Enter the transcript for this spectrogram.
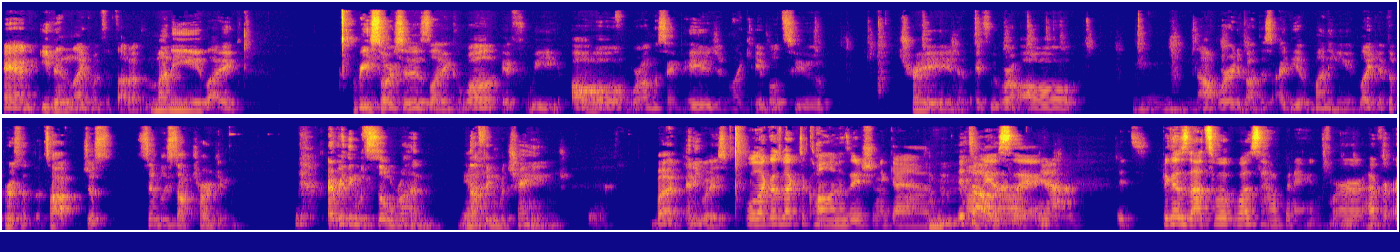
And even like with the thought of money, like resources, like, well, if we all were on the same page and like able to trade, if we were all not worried about this idea of money, like if the person at the top just simply stopped charging, everything would still run. Yeah. Nothing would change. Yeah. But anyways, Well, that goes back to colonization again. Mhm. it's all that. Obviously. Yeah, it's Because that's what was happening forever.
